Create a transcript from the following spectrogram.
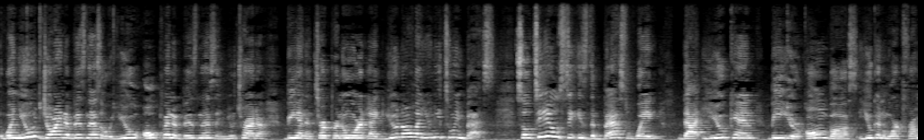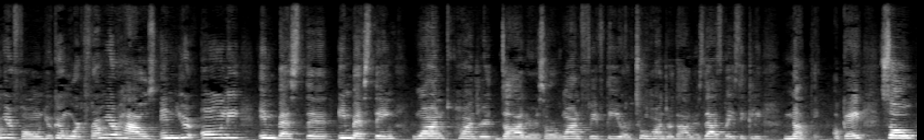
when you join a business or you open a business and you try to be an entrepreneur like you know that you need to invest so TLC is the best way that you can be your own boss. You can work from your phone, you can work from your house, and you're only invested investing $100 or 150 or $200. That's basically nothing, okay? So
